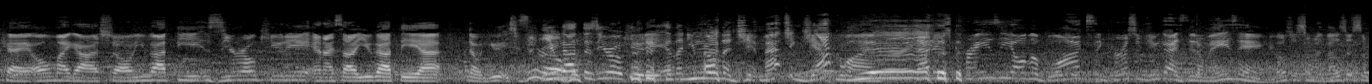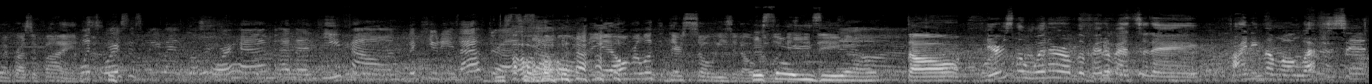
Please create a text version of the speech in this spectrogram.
Okay, oh my gosh. So you got the zero cutie, and I saw you got the, uh, no, you, Zero. you got the zero cutie, and then you found the j- matching jack one. Yeah. That is crazy. All the blocks and cursives, you guys did amazing. Those are some, those are some impressive finds. What's worse is we went before him, and then he found the cuties after us. Oh, yeah, overlooked. They're so easy to They're overlook. so isn't easy, it? yeah. So here's the winner of the pin event today. Finding the Maleficent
